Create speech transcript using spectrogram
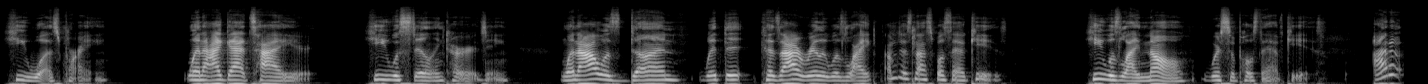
he was praying. When I got tired, he was still encouraging. When I was done with it, because I really was like, I'm just not supposed to have kids. He was like, No, we're supposed to have kids. I don't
